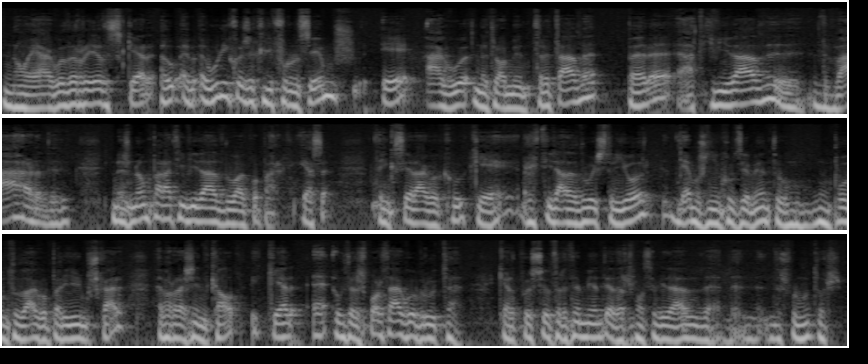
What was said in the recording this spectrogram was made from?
não é água da rede sequer. A, a, única coisa que lhe fornecemos é água naturalmente tratada para a atividade de bar, de, mas não para a atividade do aquaparque. Essa tem que ser água que, que é retirada do exterior. Demos-lhe, inclusive, um, um, ponto de água para ir buscar, a barragem de cal, quer eh, o transporte de água bruta, quer depois o seu tratamento, é da responsabilidade da, da, dos promotores.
